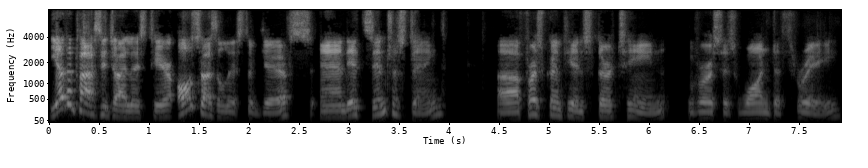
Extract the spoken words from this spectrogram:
the other passage I list here also has a list of gifts, and it's interesting. Uh, 1 Corinthians 13, verses 1 to 3.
